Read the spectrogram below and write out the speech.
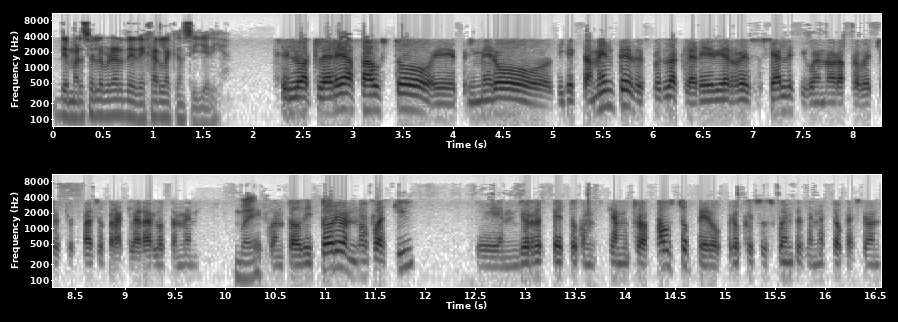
de Marcelo Ebrard de dejar la Cancillería. Se lo aclaré a Fausto eh, primero directamente, después lo aclaré vía redes sociales y bueno, ahora aprovecho este espacio para aclararlo también eh, con tu auditorio. No fue así. Eh, yo respeto, como decía, mucho a Fausto, pero creo que sus fuentes en esta ocasión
